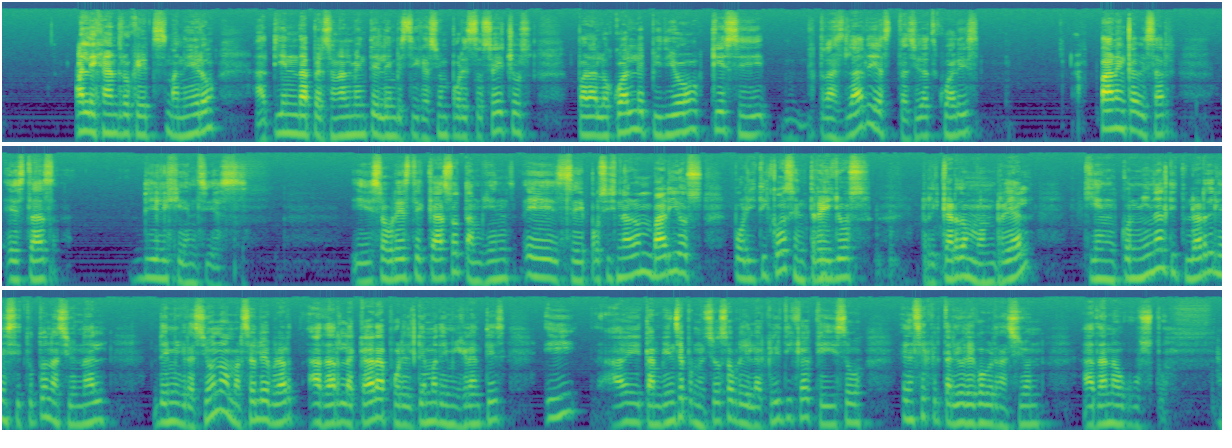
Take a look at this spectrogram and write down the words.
Alejandro Gertz Manero, atienda personalmente la investigación por estos hechos, para lo cual le pidió que se traslade hasta Ciudad Juárez para encabezar estas diligencias. Y sobre este caso también eh, se posicionaron varios políticos, entre ellos Ricardo Monreal, quien conmina al titular del Instituto Nacional de Migración, o a Marcelo Ebrard, a dar la cara por el tema de migrantes y eh, también se pronunció sobre la crítica que hizo el secretario de Gobernación, Adán Augusto.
